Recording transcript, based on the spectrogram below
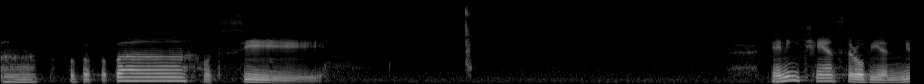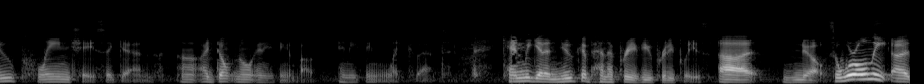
Uh, ba, ba, ba, Let's see. Any chance there will be a new Planechase again? Uh, I don't know anything about anything like that. Can we get a new Capenna preview, pretty please? Uh, no. So we're only uh,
